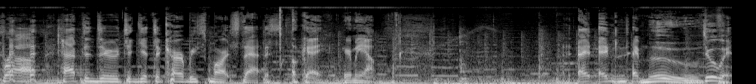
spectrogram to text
Brohm have to do to get to Kirby Smart status? Okay, hear me out. And, and, and Move. do it.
